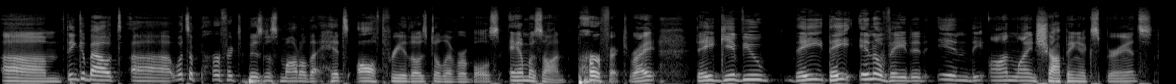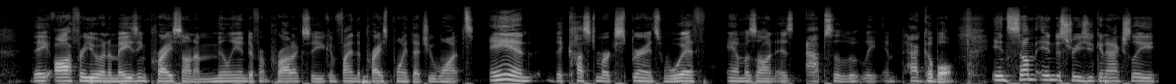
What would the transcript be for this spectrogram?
Um, think about uh, what's a perfect business model that hits all three of those deliverables. Amazon, perfect, right? They give you they they innovated in the online shopping experience. They offer you an amazing price on a million different products, so you can find the price point that you want. And the customer experience with Amazon is absolutely impeccable. In some industries, you can actually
